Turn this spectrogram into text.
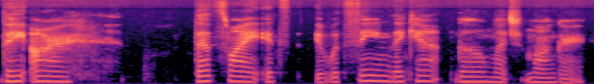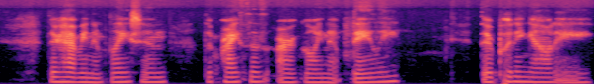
they are that's why it's it would seem they can't go much longer they're having inflation. The prices are going up daily. They're putting out a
